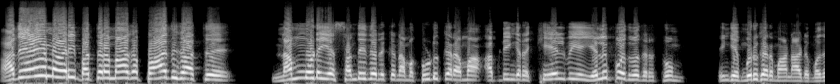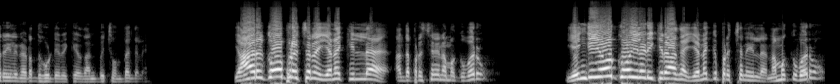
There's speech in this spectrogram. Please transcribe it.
அதே மாதிரி பத்திரமாக பாதுகாத்து நம்முடைய சந்ததியருக்கு நம்ம கொடுக்கிறோமா அப்படிங்கிற கேள்வியை எழுப்புவதற்கும் இங்கே முருகர் மாநாடு மதுரையில் நடந்து கொண்டிருக்கிறது அன்பு சொந்தங்களே. யாருக்கோ பிரச்சனை எனக்கு இல்ல அந்த பிரச்சனை நமக்கு வரும். எங்கேயோ கோயில் அடிக்கிறாங்க எனக்கு பிரச்சனை இல்லை நமக்கு வரும்.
